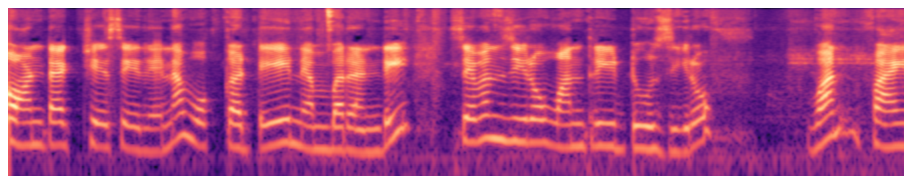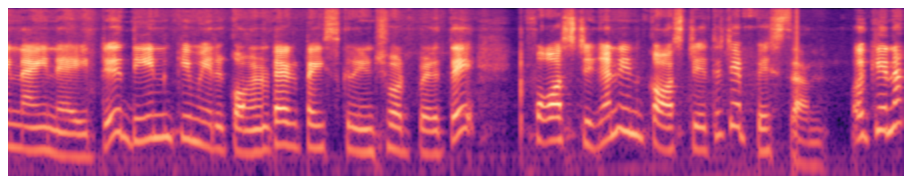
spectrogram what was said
కాంటాక్ట్ చేసేదైనా ఒక్కటే నెంబర్ అండి. Seven zero one three two zero one five nine eight. దీనికి మీరు కాంటాక్ట్ అయ్యి స్క్రీన్ షాట్ పెడితే ఫాస్ట్గా నేను కాస్ట్ అయితే చెప్పేస్తాను. ఓకేనా?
